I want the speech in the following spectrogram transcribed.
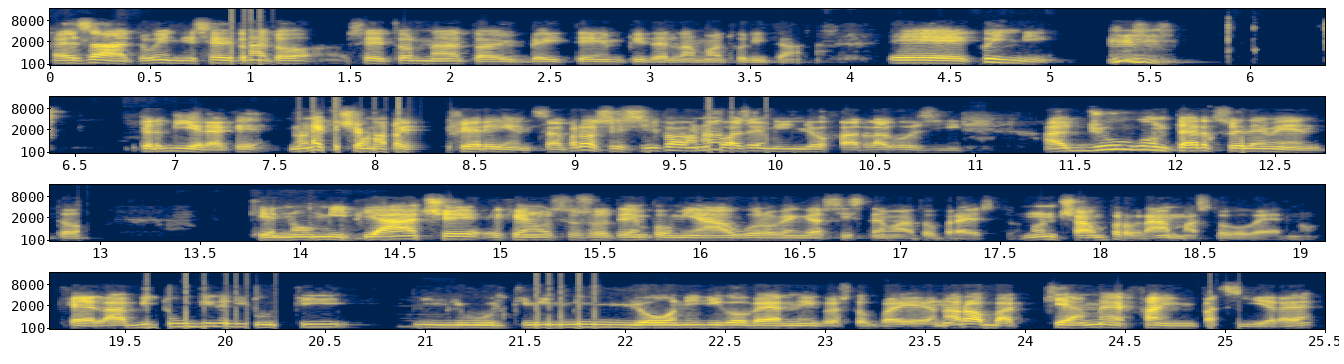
Esatto, quindi sei tornato, sei tornato ai bei tempi della maturità. E quindi, per dire che non è che c'è una preferenza, però se si fa una cosa è meglio farla così. Aggiungo un terzo elemento che non mi piace e che allo stesso tempo mi auguro venga sistemato presto. Non c'è un programma sto governo, che è l'abitudine di tutti gli ultimi milioni di governi di questo paese. È una roba che a me fa impazzire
